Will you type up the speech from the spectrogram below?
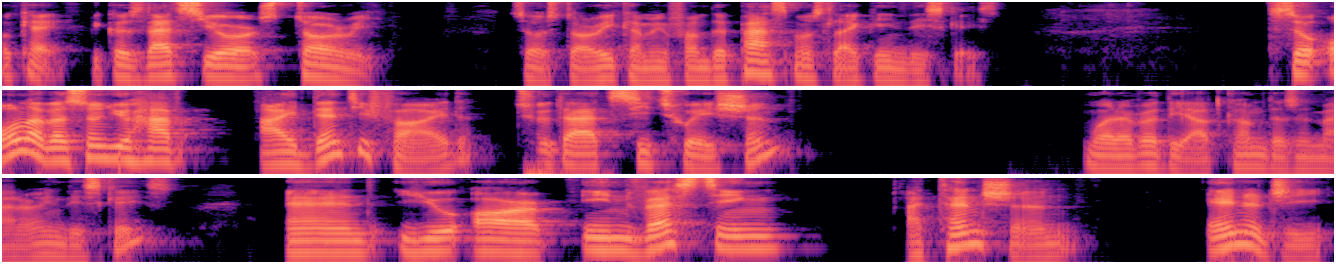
Okay, because that's your story. So a story coming from the past, most likely in this case. So all of a sudden you have identified to that situation, whatever the outcome doesn't matter in this case, and you are investing attention, energy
